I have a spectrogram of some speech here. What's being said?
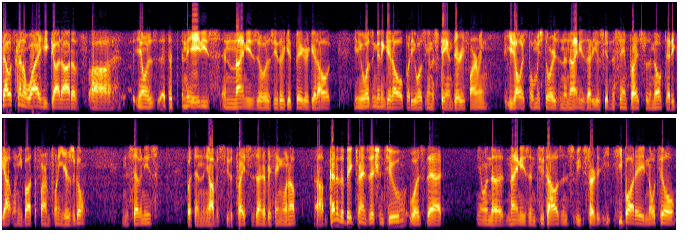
that was kind of why he got out of uh, you know the, in the 80s and 90s. It was either get big or get out. And he wasn't going to get out, but he wasn't going to stay in dairy farming. He always told me stories in the 90s that he was getting the same price for the milk that he got when he bought the farm 20 years ago in the 70s. But then obviously the prices on everything went up. Um, kind of the big transition too was that you know, in the 90s and 2000s, we started. He, he bought a no-till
